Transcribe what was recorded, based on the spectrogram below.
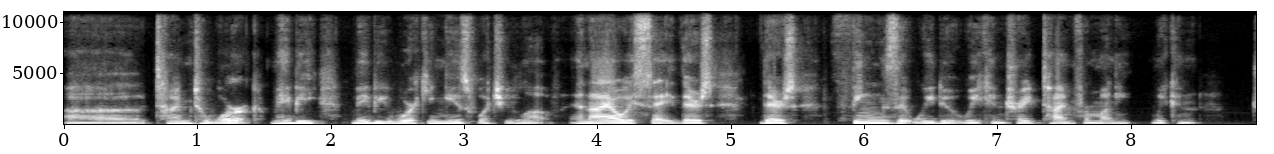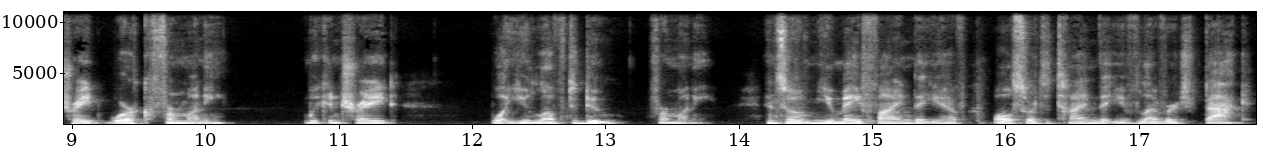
uh, time to work. Maybe, maybe working is what you love. And I always say there's there's things that we do. We can trade time for money. We can trade work for money. We can trade what you love to do for money. And so you may find that you have all sorts of time that you've leveraged back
